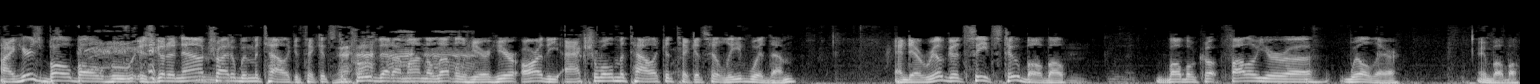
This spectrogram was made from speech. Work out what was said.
All right, here's Bobo, who is going to now try to win Metallica tickets. To prove that I'm on the level here, here are the actual Metallica tickets. He'll leave with them. And they're real good seats, too, Bobo. Bobo, follow your uh, will there. Hey, Bobo.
